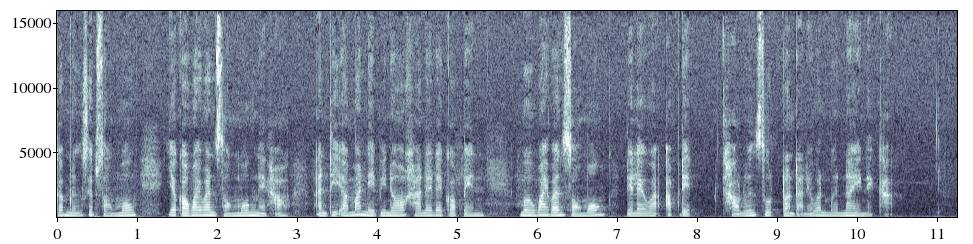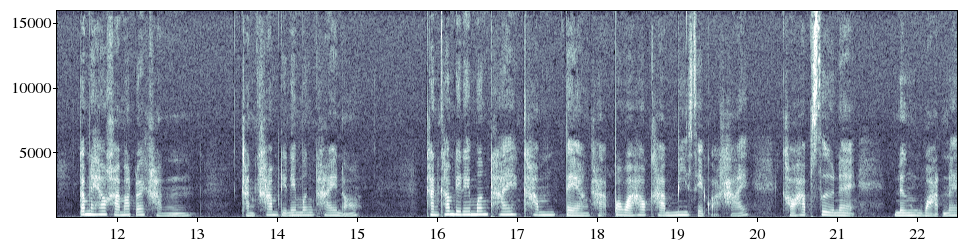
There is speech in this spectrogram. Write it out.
กำหนึ่งสิบสองโมงยาวก็ไหววันสองโมงเนี่ยค่ะอันที่อามันในพี่น้องค่ะได้ได้ก็เป็นเมื่อไหววันสองโมงเดี๋ยวเลยว่าอัปเดตข่าวลื่นสุดตอนด่าในวันเมื่อในเนี่ยค่ะกำในเฮาคามาด้วยขันขันข้ามที่ในเมืองไทยเนาะขันข้ามที่ในเมืองไทยคำแตงค่ะ เพราะว่าเฮาคามีเสียกว่าขาย เขาฮับซื้อแน่หนึ่งวาดแน่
